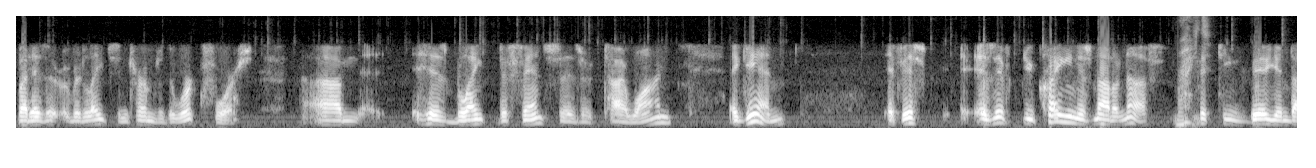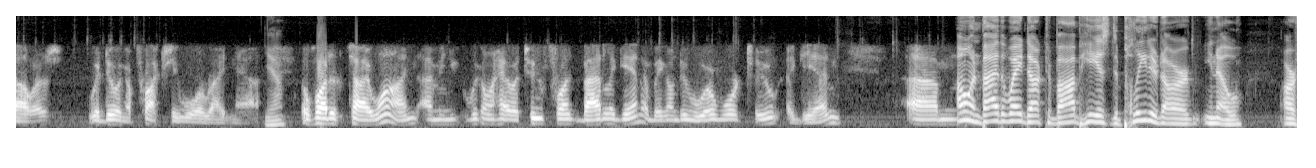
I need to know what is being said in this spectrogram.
but as it relates in terms of the workforce. Um, his blank defense as of Taiwan, again, if it's as if Ukraine is not enough, Right. fifteen billion dollars. We're doing a proxy war right now. Yeah. But what if Taiwan? I mean, we're going to have a two front battle again. and we're going to do World War II again? Um, Oh, and by the way, Doctor Bob, he has depleted our you know our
